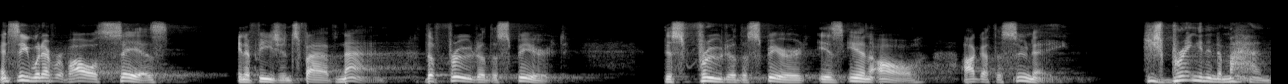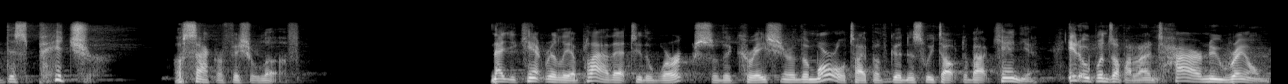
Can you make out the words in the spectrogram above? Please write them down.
And see, whenever Paul says in Ephesians 5 9, the fruit of the Spirit, this fruit of the Spirit is in all agathosune. He's bringing into mind this picture of sacrificial love. Now, you can't really apply that to the works or the creation or the moral type of goodness we talked about, can you? It opens up an entire new realm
